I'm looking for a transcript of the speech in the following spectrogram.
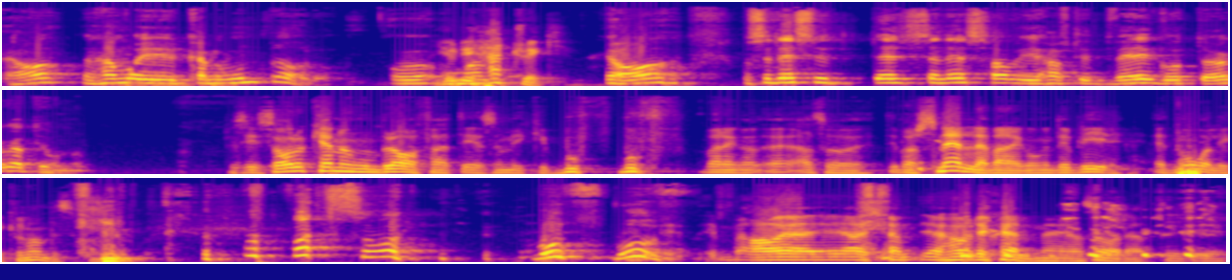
Ja, men han var ju kanonbra då. Och, Gjorde hattrick. Ja, och sen dess, sen dess har vi haft ett väldigt gott öga till honom. Precis, så har du kanonbra för att det är så mycket buff, buff varje gång. Alltså, det bara smäller varje gång det blir ett mål i Columbus. Vad sa du? Boff, boff, Ja, jag, jag, kände, jag hörde själv när jag sa det. Att det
